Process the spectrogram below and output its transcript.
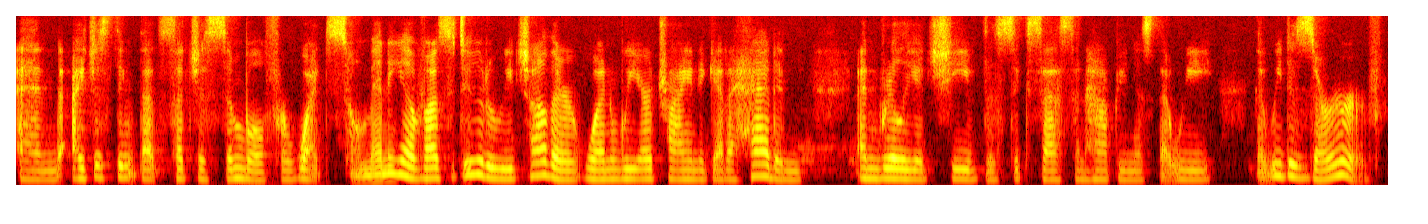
And I just think that's such a symbol for what so many of us do to each other when we are trying to get ahead and and really achieve the success and happiness that we that we deserve.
